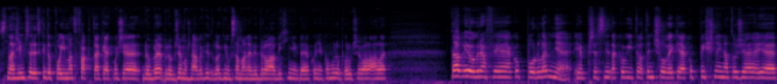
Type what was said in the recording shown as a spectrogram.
Snažím se vždycky to pojímat fakt tak, jakože dobře, dobře možná bych si tuhle knihu sama nevybrala, abych ji někde jako někomu doporučovala, ale ta biografie jako podle mě je přesně takový to, ten člověk je jako pišnej na to, že je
